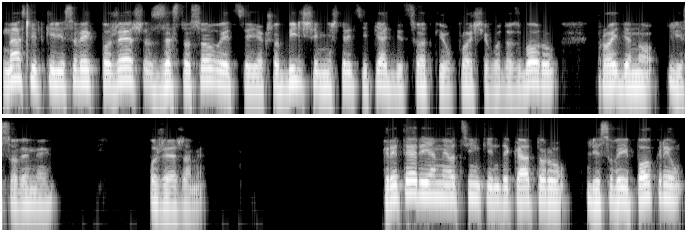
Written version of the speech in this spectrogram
наслідки лісових пожеж застосовується, якщо більше ніж 35% площі водозбору пройдено лісовими пожежами. Критеріями оцінки індикатору лісовий покрив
